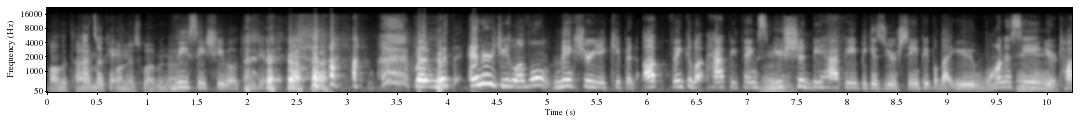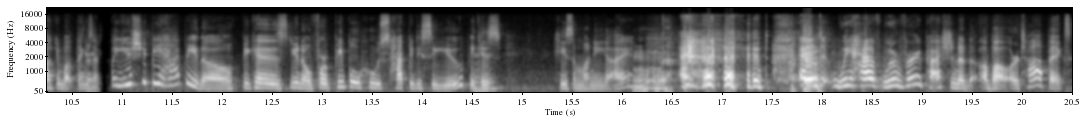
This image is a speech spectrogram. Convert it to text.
all the time okay. on this webinar. VC Chibo can do it. but with energy level, make sure you keep it up. Think about happy things. Mm. You should be happy because you're seeing people that you want to see. Mm-hmm. You're talking about things. But you should be happy though, because you know, for people who's happy to see you, Mm-hmm. because he's a money guy, and, and we have we're very passionate about our topics.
